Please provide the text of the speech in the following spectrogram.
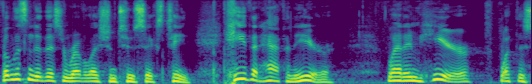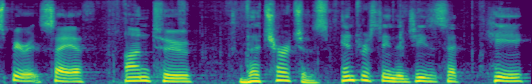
But listen to this in Revelation 2:16. He that hath an ear, let him hear what the Spirit saith unto the churches. Interesting that Jesus said, He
